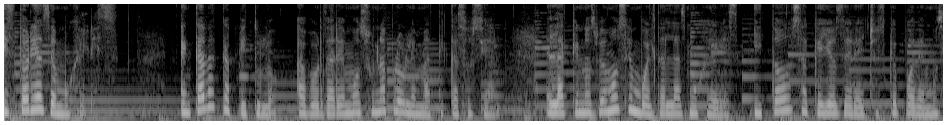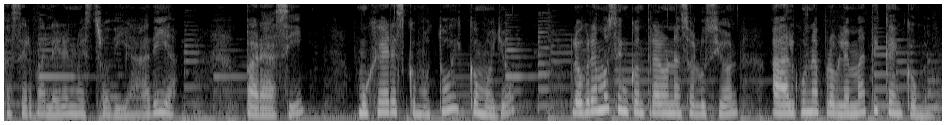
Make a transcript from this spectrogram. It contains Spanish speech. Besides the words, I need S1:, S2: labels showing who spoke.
S1: Historias de mujeres. En cada capítulo abordaremos una problemática social en la que nos vemos envueltas las mujeres y todos aquellos derechos que podemos hacer valer en nuestro día a día, para así, mujeres como tú y como yo, logremos encontrar una solución a alguna problemática en común.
